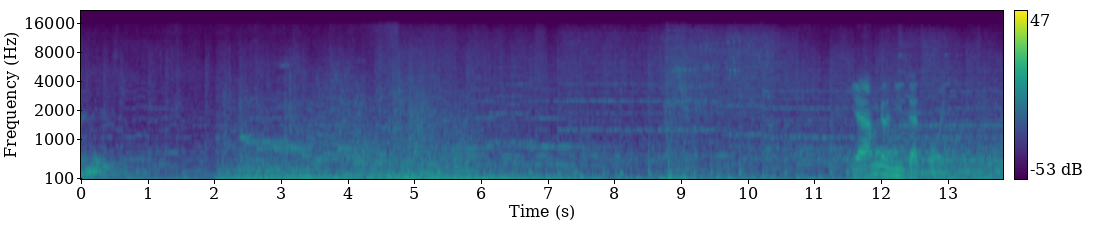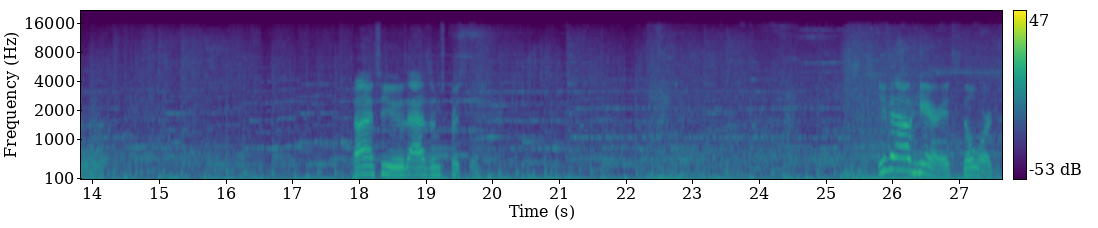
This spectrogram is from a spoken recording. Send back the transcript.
removed. Yeah, I'm gonna need that point. Time to use Azem's crystal. Even out here, it still works.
